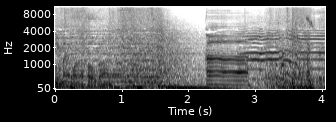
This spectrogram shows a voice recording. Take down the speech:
You might want to hold on. Uh.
